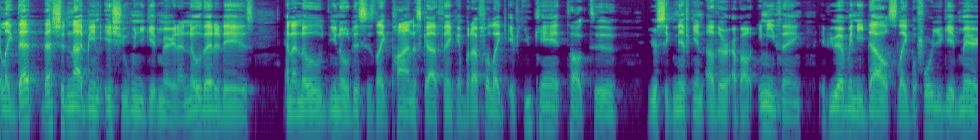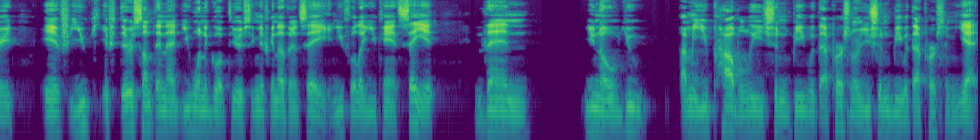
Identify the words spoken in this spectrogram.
like that that should not be an issue when you get married. I know that it is, and I know you know this is like pie in the sky thinking, but I feel like if you can't talk to your significant other about anything, if you have any doubts, like before you get married, if you if there's something that you want to go up to your significant other and say, and you feel like you can't say it, then you know you. I mean, you probably shouldn't be with that person, or you shouldn't be with that person yet.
